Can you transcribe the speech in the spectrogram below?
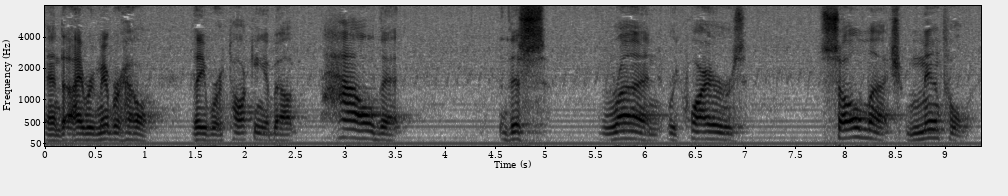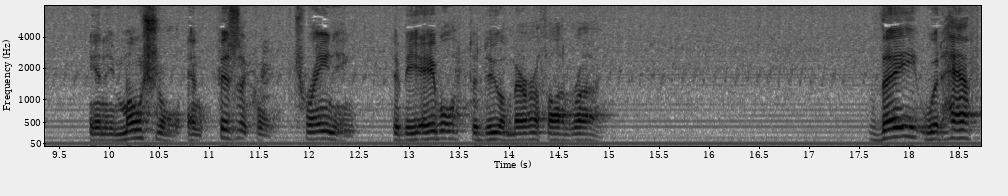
and I remember how they were talking about how that this run requires so much mental and emotional and physical training to be able to do a marathon run. They would have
